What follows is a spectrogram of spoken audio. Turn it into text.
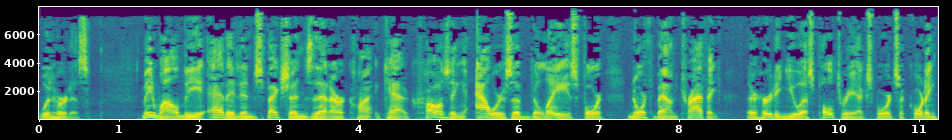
would hurt us. Meanwhile, the added inspections that are ca- causing hours of delays for northbound traffic they're hurting U.S. poultry exports, according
